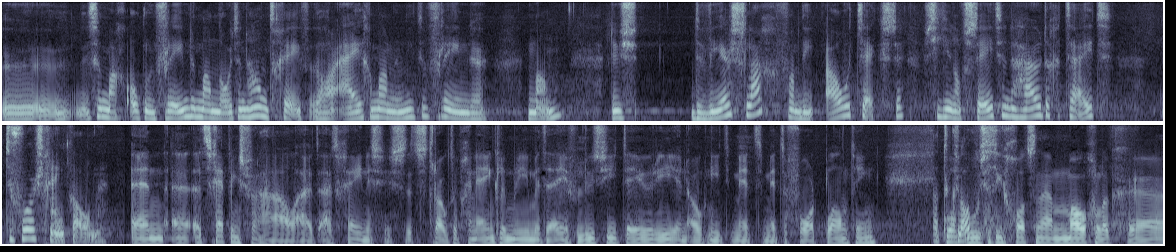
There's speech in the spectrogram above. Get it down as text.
uh, ze mag ook een vreemde man nooit een hand geven. Wel haar eigen man en niet een vreemde man. Dus de weerslag van die oude teksten zie je nog steeds in de huidige tijd tevoorschijn komen. En uh, het scheppingsverhaal uit, uit Genesis, dat strookt op geen enkele manier met de evolutietheorie en ook niet met, met de voortplanting. Dat klopt. hoe is het in godsnaam mogelijk uh,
